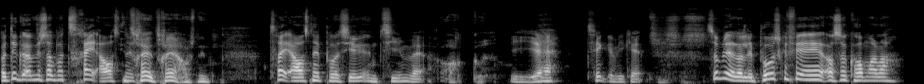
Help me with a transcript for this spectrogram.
Og det gør vi så på tre afsnit. Tre, tre afsnit. Tre afsnit på cirka en time hver. Åh, oh, gud. Ja, tænk at vi kan. Så bliver der lidt påskeferie, og så kommer der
